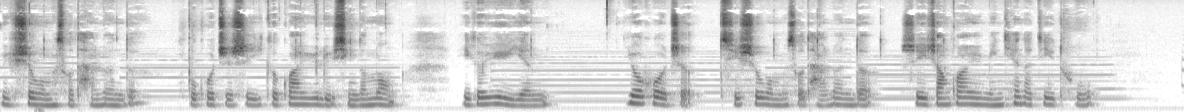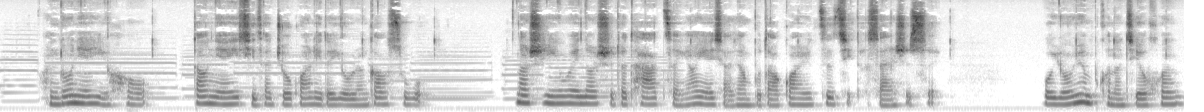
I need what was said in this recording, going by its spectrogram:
于是我们所谈论的，不过只是一个关于旅行的梦，一个预言，又或者，其实我们所谈论的是一张关于明天的地图。很多年以后，当年一起在酒馆里的友人告诉我，那是因为那时的他怎样也想象不到关于自己的三十岁。我永远不可能结婚。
